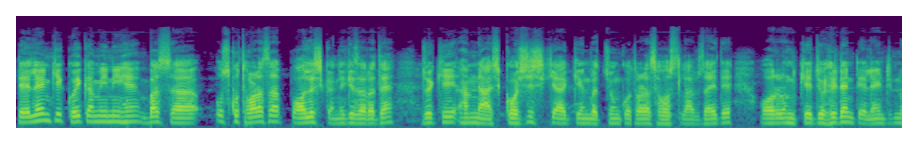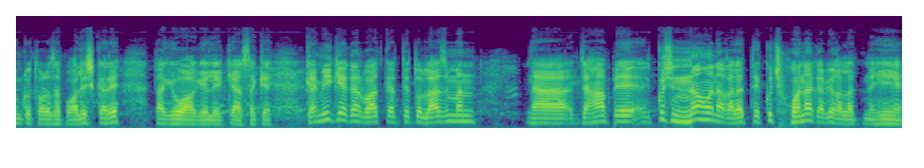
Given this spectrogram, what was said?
टैलेंट की कोई कमी नहीं है बस आ, उसको थोड़ा सा पॉलिश करने की ज़रूरत है जो कि हमने आज कोशिश किया कि उन बच्चों को थोड़ा सा हौसला अफजाई दे और उनके जो हिडन टैलेंट उनको थोड़ा सा पॉलिश करे ताकि वो आगे लेके आ सके। कमी की अगर बात करते तो लाजमन जहाँ पे कुछ न होना गलत है कुछ होना कभी गलत नहीं है।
